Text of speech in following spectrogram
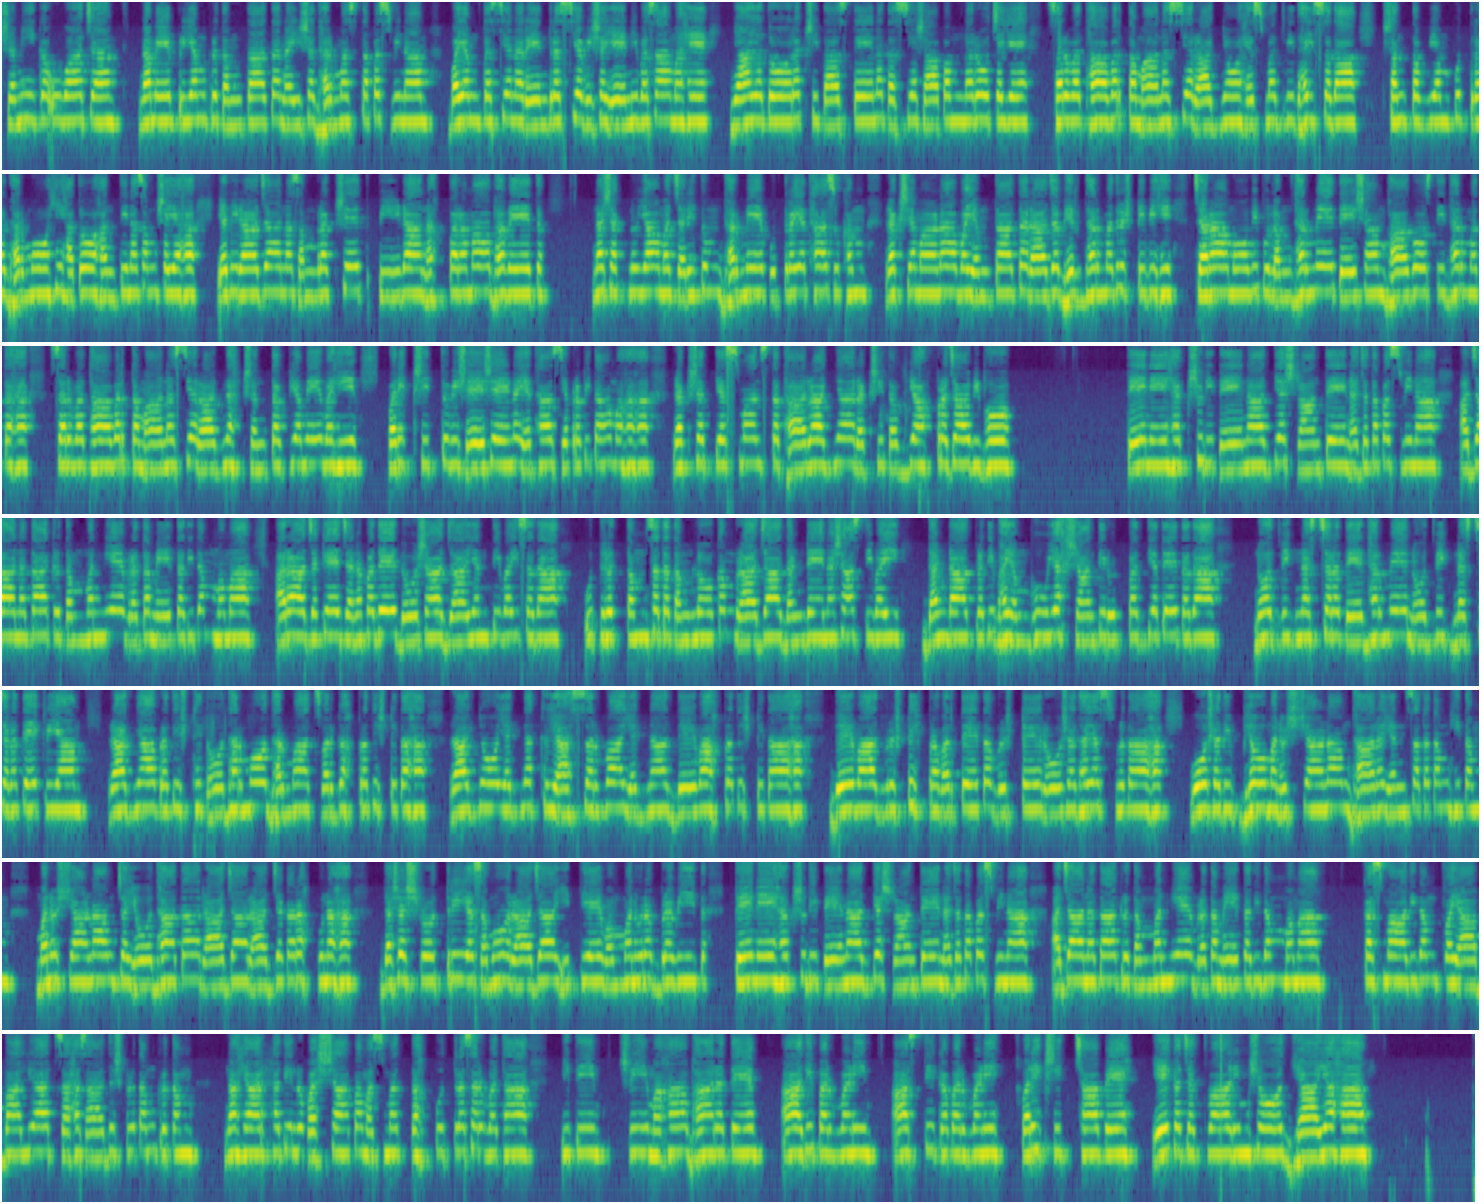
शमीक उवाच, न मे प्रियं कृतं तात नैष धर्मस्तपस्विनां, वयं तस्य नरेन्द्रस्य विषये निवसामहे, न्यायतो रक्षितास्तेन तस्य शापं न रोचये, सर्वथा वर्तमानस्य राज्ञो ह्यस्मद्विधैः सदा, क्षन्तव्यं पुत्रधर्मो हि हतो हन्ति न संशयः, यदि राजा न संरक्षेत्, पीडा नः परमा भवेत्। न शक्नुयाम चरितुं धर्मे पुत्र यथा सुखं। रक्ष्यमाणा वयं तात राजभिर्धर्मदृष्टिभिः। चरामो विपुलं धर्मे, तेषां भागोऽस्ति धर्मतः। सर्वथा वर्तमानस्य राज्ञः क्षन्तव्यमेव हि। परीक्षित्तु विशेषेण यथास्य प्रपितामहः। रक्षत्यस्मांस्तथा राज्ञा रक्षितव्याः प्रजा विभो। तेनेह क्षुदितेनाद्य श्रान्तेन च तपस्विना। अजानता कृतं मन्ये व्रतमेतदिदं मम। अराजके जनपदे दोषा जायन्ति वै सदा। उद्धृतं सततं लोकं राजा दण्डेन शास्ति वै। दण्डात् प्रतिभयं भूयः शान्तिरुत्पद्यते तदा नोद्विग्नश्चरते धर्मे नोद्विग्नश्चरते क्रियाँ राज्ञा प्रतिष्ठितो धर्मो, धर्मात् स्वर्गः प्रतिष्ठितः। राज्ञो यज्ञक्रियाः सर्वा यज्ञात् देवाः प्रतिष्ठिताः। देवाद्वृष्टिः प्रवर्तेत, वृष्टेरोषधयः स्मृताः। ओषधिभ्यो मनुष्याणां धारयन् सततं हितं मनुष्याणां च यो धाता, राजा, राज्यकरः पुनः। दशश्रोत्रियसमो राजा इत्येवं मनुरब्रवीत्। तेनेह क्षुदितेनाद्य श्रान्तेन च तपस्विना। अजानता कृतं मन्ये व्रतमेतदिदं मम। कस्मादिदं त्वया बाल्यात् सहसा दुष्कृतं कृतं। न ह्यार्हति नृपः शापमस्मत्तः पुत्र सर्वथा। इति श्रीमहाभारते आदिपर्वणि, आस्तिकपर्वणि, परीक्षिच्छापे एकचत्वारिंशोऽध्यायः।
